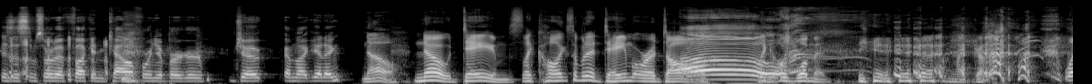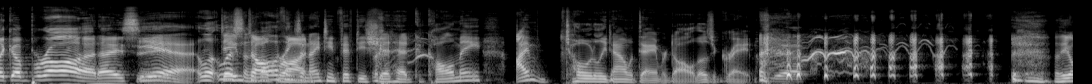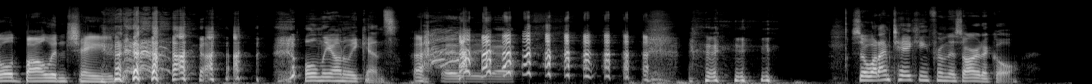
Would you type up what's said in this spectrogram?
Is this some sort of fucking California burger joke? I'm not getting. No. No, dames. Like calling someone a dame or a doll. Oh, Like a woman. oh my god. like a broad. I see. Yeah. L- listen, of doll all the things a 1950s shithead could call me, I'm totally down with Dame or Doll. Those are great. Yeah. The old ball and chain. Only on weekends. Hey, there you go. So what I'm taking from this article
